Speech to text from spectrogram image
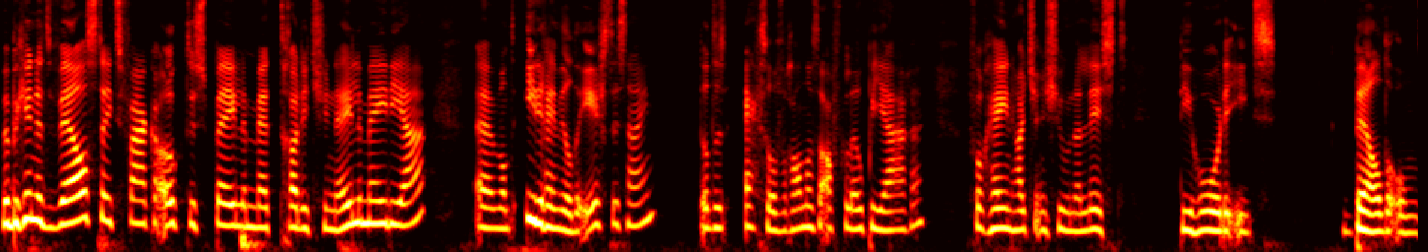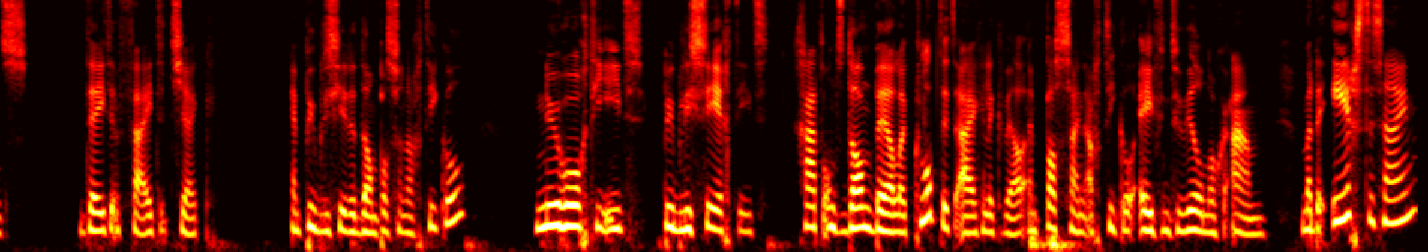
We beginnen het wel steeds vaker ook te spelen met traditionele media. Uh, want iedereen wil de eerste zijn. Dat is echt wel veranderd de afgelopen jaren. Voorheen had je een journalist die hoorde iets, belde ons, deed een feitencheck en publiceerde dan pas een artikel. Nu hoort hij iets, publiceert iets, gaat ons dan bellen, klopt dit eigenlijk wel en past zijn artikel eventueel nog aan. Maar de eerste zijn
